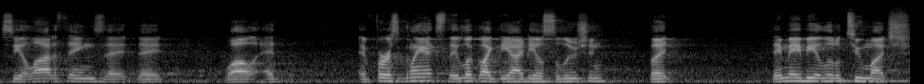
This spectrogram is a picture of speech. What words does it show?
see a lot of things that that, while at at first glance they look like the ideal solution, but they may be a little too much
